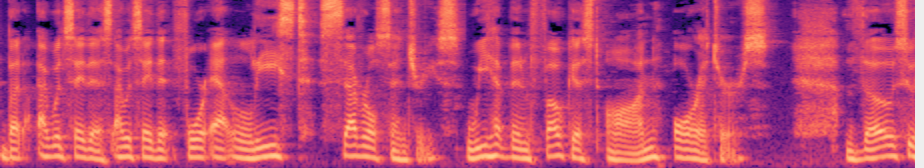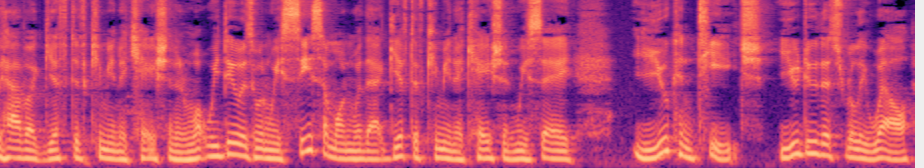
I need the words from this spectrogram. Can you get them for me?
But I would say this, I would say that for at least several centuries, we have been focused on orators. Those who have a gift of communication. And what we do is when we see someone with that gift of communication, we say, you can teach. You do this really well.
